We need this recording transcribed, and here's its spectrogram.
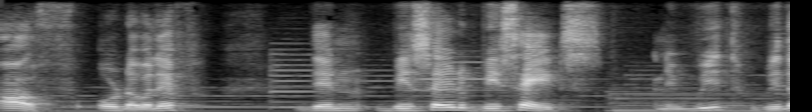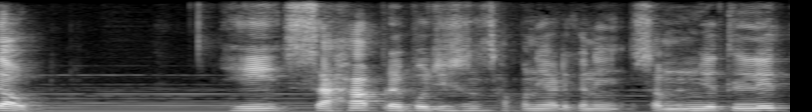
of O double F then beside besides आणि विथ विदाऊट ही सहा प्रेपोजिशन्स आपण या ठिकाणी समजून घेतलेली आहेत.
